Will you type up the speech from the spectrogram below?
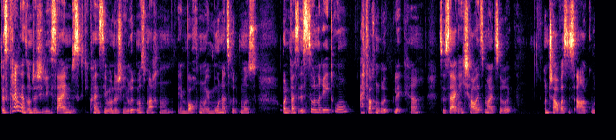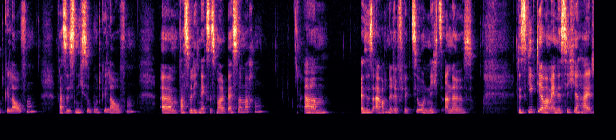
Das kann ganz unterschiedlich sein. Das, du kannst die im unterschiedlichen Rhythmus machen, im Wochen-, im Monatsrhythmus. Und was ist so ein Retro? Einfach ein Rückblick. Ja? Zu sagen, ich schaue jetzt mal zurück und schaue, was ist A, gut gelaufen, was ist nicht so gut gelaufen, ähm, was will ich nächstes Mal besser machen. Ähm, es ist einfach eine Reflexion, nichts anderes. Das gibt dir aber am Ende Sicherheit,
